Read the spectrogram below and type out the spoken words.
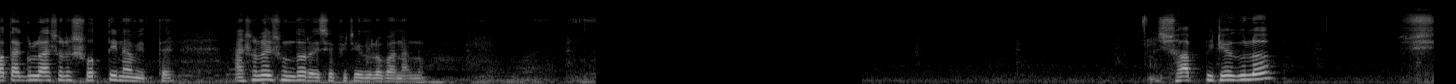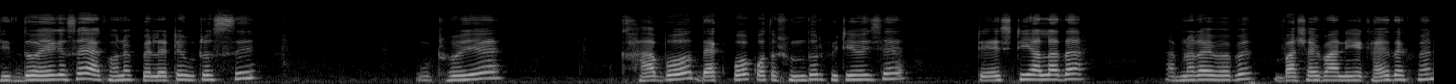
কথাগুলো আসলে সত্যি না মিথ্যে। আসলে সুন্দর হয়েছে পিঠেগুলো বানানো। সব পিঠেগুলো সিদ্ধ হয়ে গেছে, এখন প্লেটে উঠোচ্ছি। উঠয়ে খাব, দেখব কত সুন্দর পিঠে হয়েছে, টেস্টই আলাদা। আপনারা এভাবে বাসায় বানিয়ে খাই দেখবেন।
